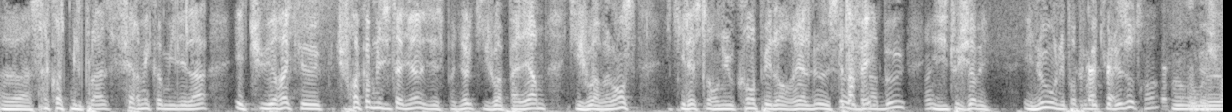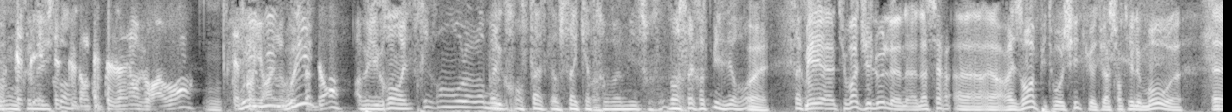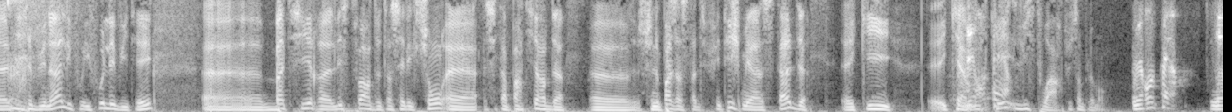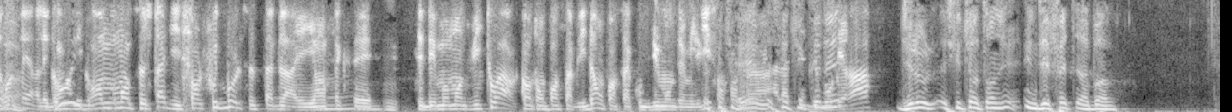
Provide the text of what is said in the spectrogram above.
euh, à 50 000 places, fermé comme il est là, et tu verras que tu feras comme les Italiens, les Espagnols qui jouent à Palerme, qui jouent à Valence, et qui laissent leur New Camp et leur Real à fait. Bernabeu, ils y touchent jamais. Et nous, on n'est pas plus battus fait. les autres. Hein. On, euh, on connaît l'histoire. que dans quelques années, on jouera à Oran. Oui, oui, oui. Ah mais les grands, il est très grand. Oh là là, moi les grands stades comme ça, 80 000, 60, non 50 000 euros. Ouais. 50 Mais euh, tu vois, Djeloul, euh, Nasser a raison, et puis toi aussi, tu, as- tu as sorti le mot euh, tribunal, il faut, il faut l'éviter. Euh, bâtir l'histoire de ta sélection, euh, c'est à partir de... Euh, ce n'est pas un stade fétiche, mais un stade euh, qui, euh, qui a marqué repères. l'histoire, tout simplement. Les repères. Les Voilà. repères, les grands, Oui. les grands moments de ce stade, ils sont le football, ce stade-là. Et on sait que c'est, Mm. c'est des moments de victoire. Quand on pense à Blida, on pense à la Coupe du Monde 2010, Est-ce que on tu pense connais- à, est-ce à la que tu tête de est-ce que tu as entendu une défaite là-bas?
